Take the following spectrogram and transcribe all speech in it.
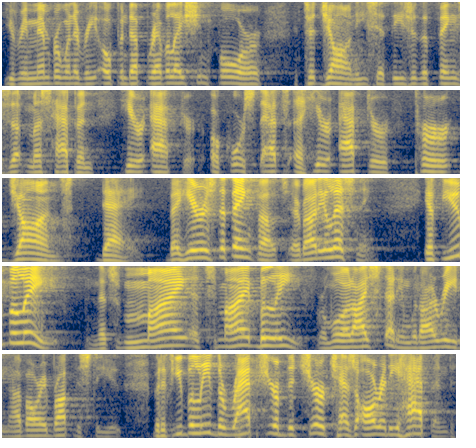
You remember whenever he opened up Revelation 4 to John, he said, These are the things that must happen hereafter. Of course, that's a hereafter per John's day. But here is the thing, folks. Everybody listening. If you believe, and that's my, it's my belief from what I study and what I read, and I've already brought this to you. But if you believe the rapture of the church has already happened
